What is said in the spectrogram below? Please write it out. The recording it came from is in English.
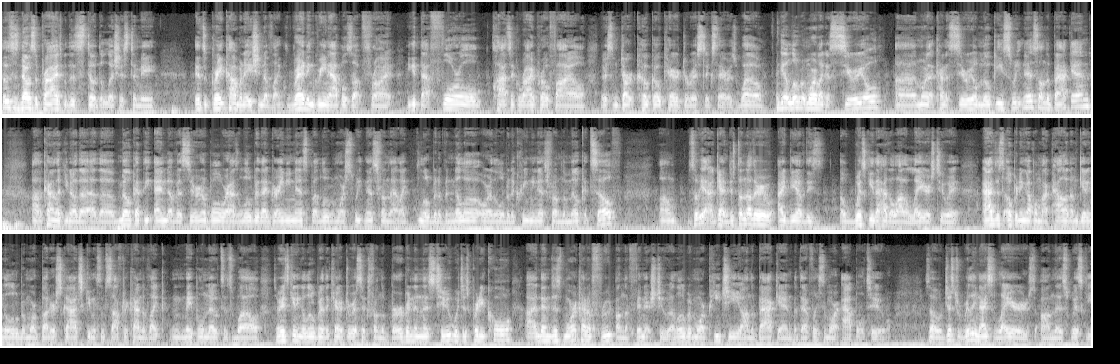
So this is no surprise, but this is still delicious to me. It's a great combination of like red and green apples up front. You get that floral classic rye profile. There's some dark cocoa characteristics there as well. You get a little bit more of like a cereal, uh, more that kind of cereal milky sweetness on the back end. Uh, kind of like you know the the milk at the end of a cereal bowl where it has a little bit of that graininess, but a little bit more sweetness from that like a little bit of vanilla or a little bit of creaminess from the milk itself. Um, so yeah, again, just another idea of these a whiskey that has a lot of layers to it. As it's opening up on my palate, I'm getting a little bit more butterscotch, getting some softer kind of like maple notes as well. So it's getting a little bit of the characteristics from the bourbon in this too, which is pretty cool. Uh, and then just more kind of fruit on the finish too, a little bit more peachy on the back end, but definitely some more apple too. So just really nice layers on this whiskey.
